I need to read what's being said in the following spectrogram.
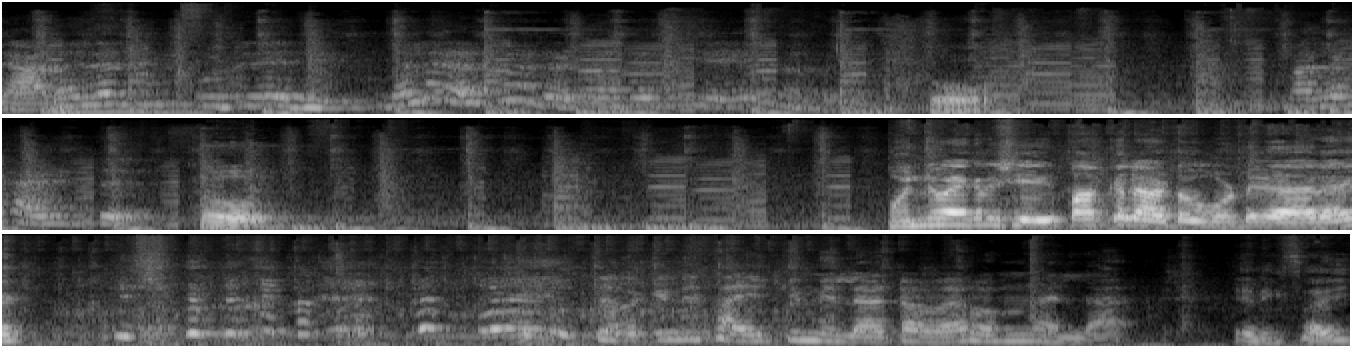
ഞാനല്ല കൂട്ടുകാരി. നല്ല രസമുണ്ട് കേട്ടോ ഓ. നല്ല കഴുത്ത്. ഓ. പൊന്നു ഭയങ്കര ഷേപ്പാക്കലാട്ടോ കൂട്ടുകാരെ. ചെറുക്കിനെ സഹിക്കുന്നില്ല കേട്ടോ വേറെ ഒന്നല്ല എനിക്ക് സഹി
